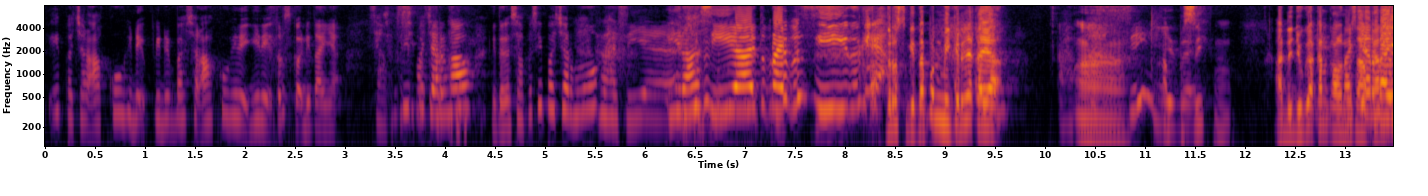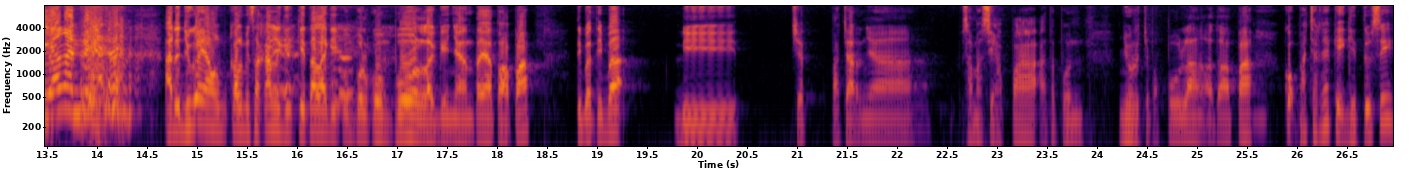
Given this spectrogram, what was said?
ih pacar aku gini gini pacar aku gini gini terus kok ditanya siapa, sih pacar pacarmu?" kau gitu siapa sih pacarmu rahasia. Ih rahasia itu privacy gitu kayak Terus kita pun mikirnya kayak ah, sih, Apa gitu. sih? Hmm. Ada juga kan kalau Pacar misalkan bayangan ada juga yang kalau misalkan lagi kita lagi kumpul-kumpul, lagi nyantai atau apa, tiba-tiba di chat pacarnya sama siapa ataupun nyuruh cepat pulang atau apa. Kok pacarnya kayak gitu sih?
